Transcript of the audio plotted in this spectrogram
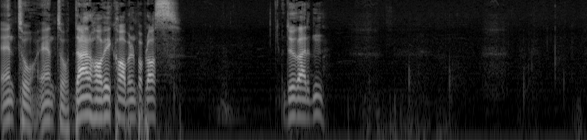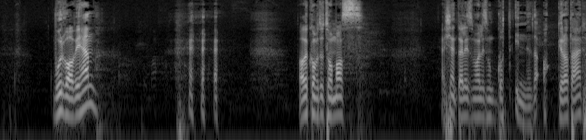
En, to, en, to. Der har vi kabelen på plass. Du verden. Hvor var vi hen? Da hadde kommet til Thomas. Jeg kjente jeg liksom var liksom godt inni det akkurat der.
